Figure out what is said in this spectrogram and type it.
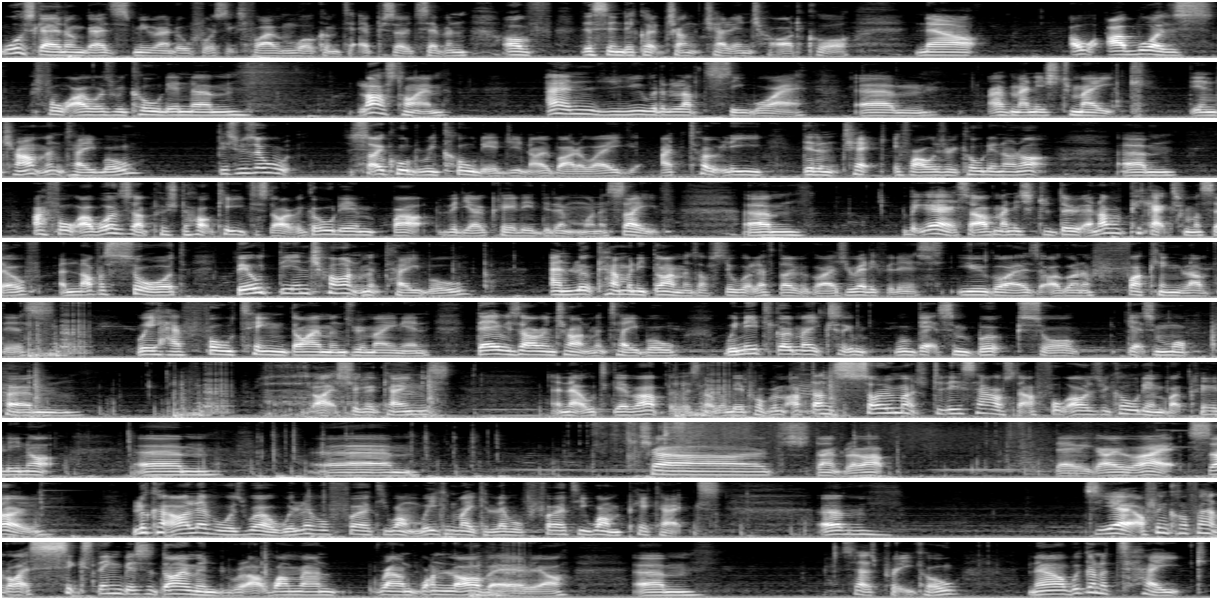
What's going on guys, it's me Randall465 and welcome to episode 7 of the Syndicate Chunk Challenge Hardcore. Now, I, I was, thought I was recording um, last time, and you would have loved to see why. Um, I've managed to make the enchantment table. This was all so-called recorded, you know, by the way. I totally didn't check if I was recording or not. Um, I thought I was. I pushed the hotkey to start recording, but the video clearly didn't want to save. Um, but yeah, so I've managed to do another pickaxe for myself, another sword, build the enchantment table, and look how many diamonds I've still got left over, guys. You ready for this? You guys are going to fucking love this. We have 14 diamonds remaining. There is our enchantment table. We need to go make some, we'll get some books or get some more um, like sugar canes and that all together, up, but that's not going to be a problem. I've done so much to this house that I thought I was recording, but clearly not. Um, um, charge, don't blow up. There we go, right, so, look at our level as well, we're level 31, we can make a level 31 pickaxe. Um, so yeah, I think I found like 16 bits of diamond, like one round, round one lava area. Um, so that's pretty cool. Now we're gonna take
